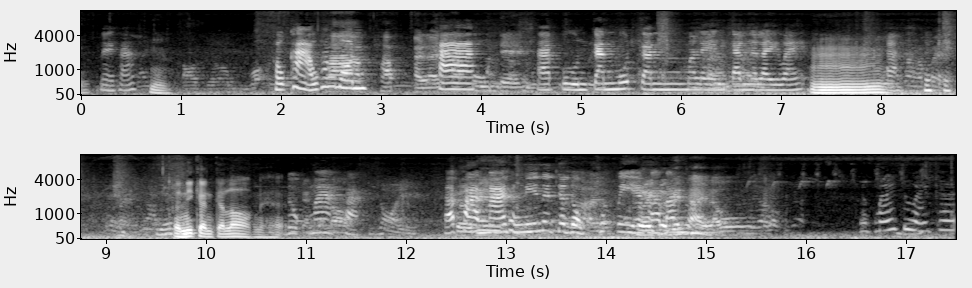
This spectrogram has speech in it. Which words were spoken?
นี่ไหนคะนี่ขาวขาวๆข้างบนพับอะไรทาปูนแดง ทาปูนกันมุดกันแมลงกันอะไรไว้อืมค่ะ อันนี้กันกระลอกนะฮะ ดกมากค่ะ ถ้าผ่านมาทางนี้เนี่ยจะดกทุกปีเคยค่ะเคยบ้าไปนถ่ายแล้วดอกไม้สวยค่ะ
